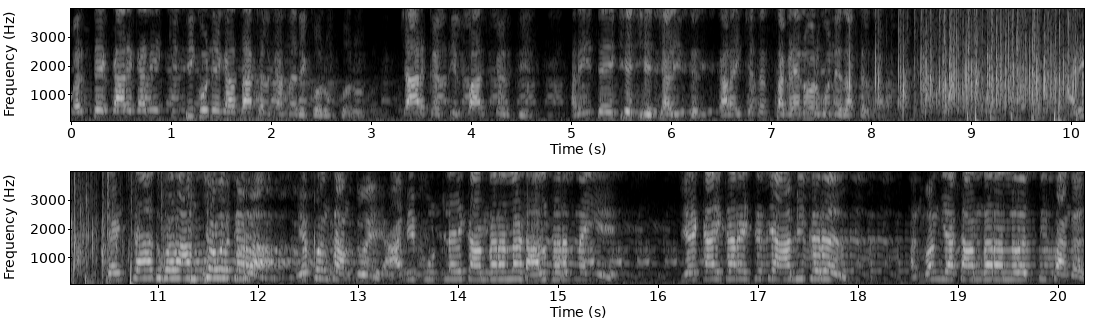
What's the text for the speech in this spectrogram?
प्रत्येक कार्यकारी किती गुन्हेगार दाखल करणारे करू करू चार करतील पाच करतील. अरे इथे एकशे शेहेचाळीस आहेत. करायचे तर सगळ्यांवर गुन्हे दाखल करा. आणि त्यांच्या अगोदर आमच्यावर करा. हे पण सांगतोय. आम्ही कुठल्याही कामगारांना ढाल करत नाहीये. जे काय करायचं ते आम्ही करल. आणि मग या कामगारांना ती सांगल.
